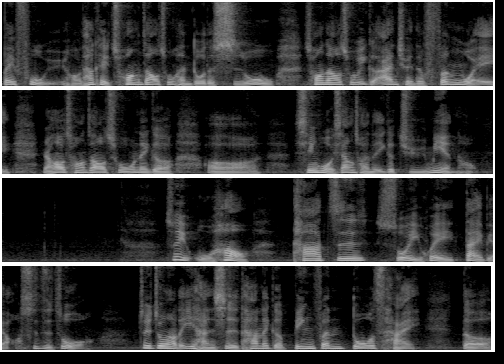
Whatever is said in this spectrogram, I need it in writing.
被赋予哈，它可以创造出很多的食物，创造出一个安全的氛围，然后创造出那个呃薪火相传的一个局面哈。所以五号它之所以会代表狮子座，最重要的意涵是它那个缤纷多彩的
